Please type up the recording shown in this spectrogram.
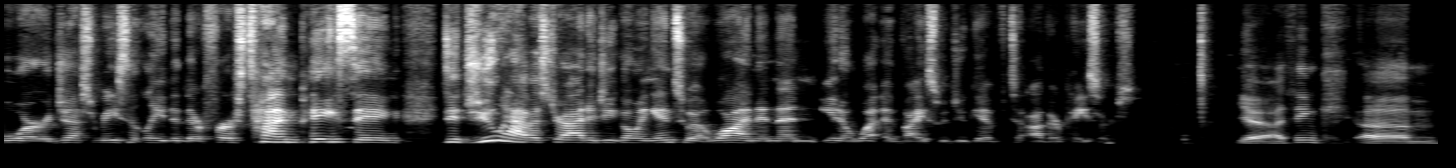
Or just recently did their first time pacing did you have a strategy going into it one and then you know what advice would you give to other pacers? Yeah i think um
